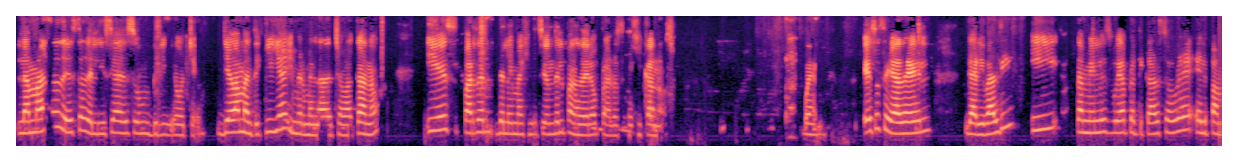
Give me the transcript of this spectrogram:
La masa de esta delicia es un brioche Lleva mantequilla y mermelada de chabacano y es parte de la imaginación del panadero para los mexicanos. Bueno, eso sería del Garibaldi y también les voy a platicar sobre el pan.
